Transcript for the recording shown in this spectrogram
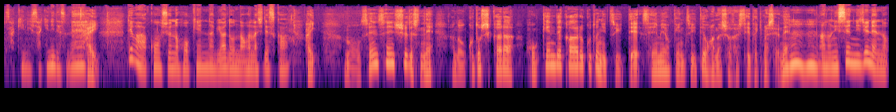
先に先にですね。はい。では、今週の保険ナビはどんなお話ですか？はい。あの、先々週ですね、あの、今年から保険で変わることについて、生命保険についてお話をさせていただきましたよね。うんうん。あの、2020年の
